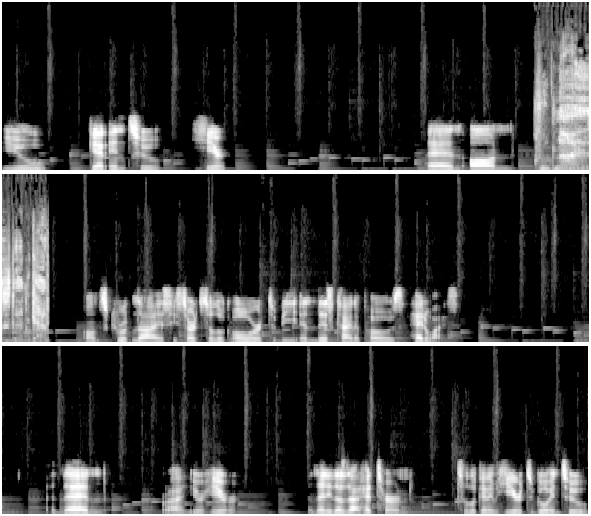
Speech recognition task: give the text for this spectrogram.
you get into here, and on scrutinized and on scrutinize, he starts to look over to be in this kind of pose headwise. And then, right, you're here. And then he does that head turn to look at him here to go into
